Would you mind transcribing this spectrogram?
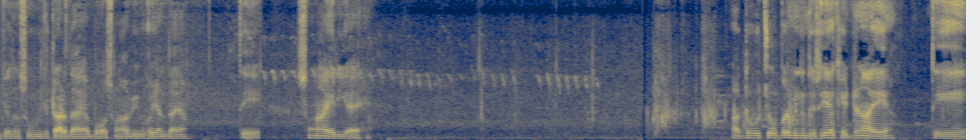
ਜਦੋਂ ਸੂਰਜ ਢਲਦਾ ਆ, ਬਹੁਤ ਸੋਹਣਾ ਵਿਊ ਹੋ ਜਾਂਦਾ ਆ। ਤੇ ਸੋਹਣਾ ਏਰੀਆ ਹੈ ਇਹ। ਆ ਦੋ ਚੋਬਰ ਮੈਨੂੰ ਦਿਸੇ ਆ, ਖੇਡਣ ਆਏ ਆ ਤੇ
